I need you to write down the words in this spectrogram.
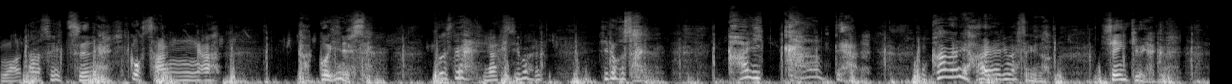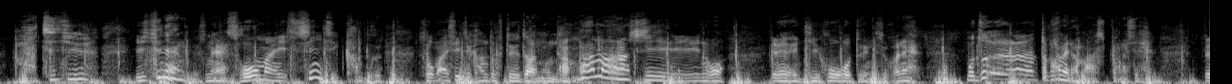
渡瀬恒彦さんがかっこいいです。そして薬師丸ひろ子さん。快感ってあれ。もうかなり流行りましたけど、1900 81年ですね、相米真治監督。相米真治監督というと、あの、長回しの、えー、技法というんでしょうかね。もうずーっとカメラ回しっぱなしで、え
